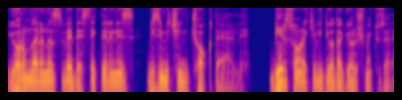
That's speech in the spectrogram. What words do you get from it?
Yorumlarınız ve destekleriniz bizim için çok değerli. Bir sonraki videoda görüşmek üzere.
